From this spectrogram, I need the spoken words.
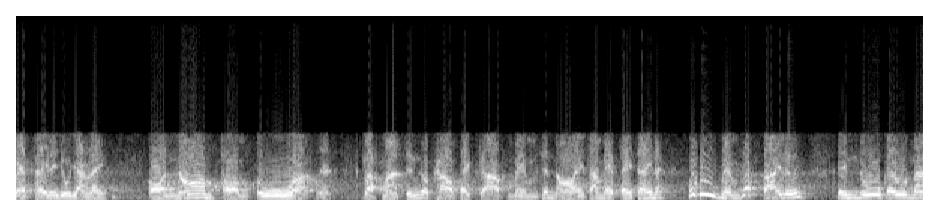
แบบไทยนะอยู่อย่างไรอ่อนน้อมถ่อมตัว กลับมาถึงก็เข้าไปกราบเมมเช่นหน่อยตามแบบใจใจนะเมมรับตายเลย เอ็นดูกรุณา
